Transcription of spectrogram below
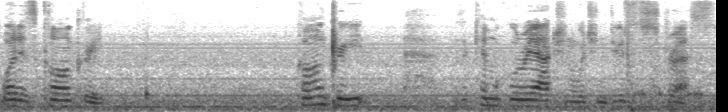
What is concrete? Concrete is a chemical reaction which induces stress.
